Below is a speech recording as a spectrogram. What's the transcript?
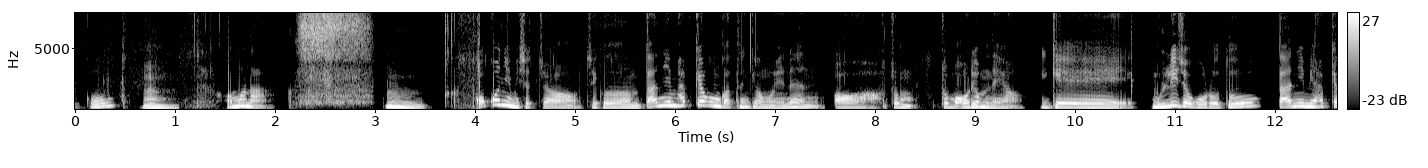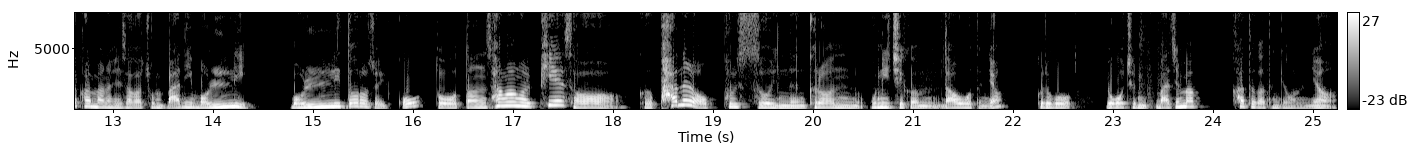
뒤집고 음. 어머나. 음 꼬꼬님이셨죠? 지금 따님 합격운 같은 경우에는 어좀좀 좀 어렵네요. 이게 물리적으로도 따님이 합격할 만한 회사가 좀 많이 멀리 멀리 떨어져 있고 또 어떤 상황을 피해서 그 판을 엎을 수 있는 그런 운이 지금 나오거든요. 그리고 요거 지금 마지막 카드 같은 경우는요.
